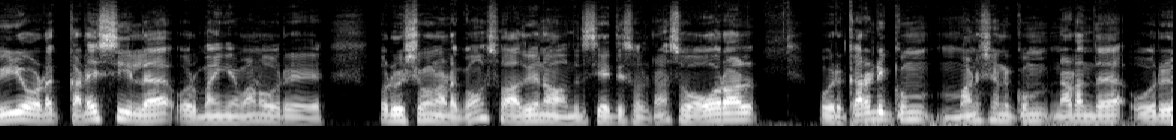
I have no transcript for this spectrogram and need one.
வீடியோவோட கடைசியில் ஒரு பயங்கரமான ஒரு ஒரு விஷயம் நடக்கும். ஸோ அதுவே நான் வந்துட்டு சேர்த்து சொல்கிறேன் ஸோ ஓவரால் ஒரு கரடிக்கும் மனுஷனுக்கும் நடந்த ஒரு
